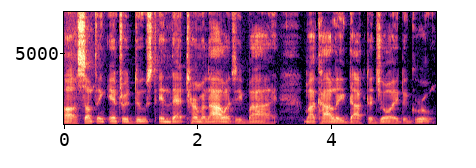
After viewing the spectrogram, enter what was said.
uh, something introduced in that terminology by my colleague, Dr. Joy DeGruy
